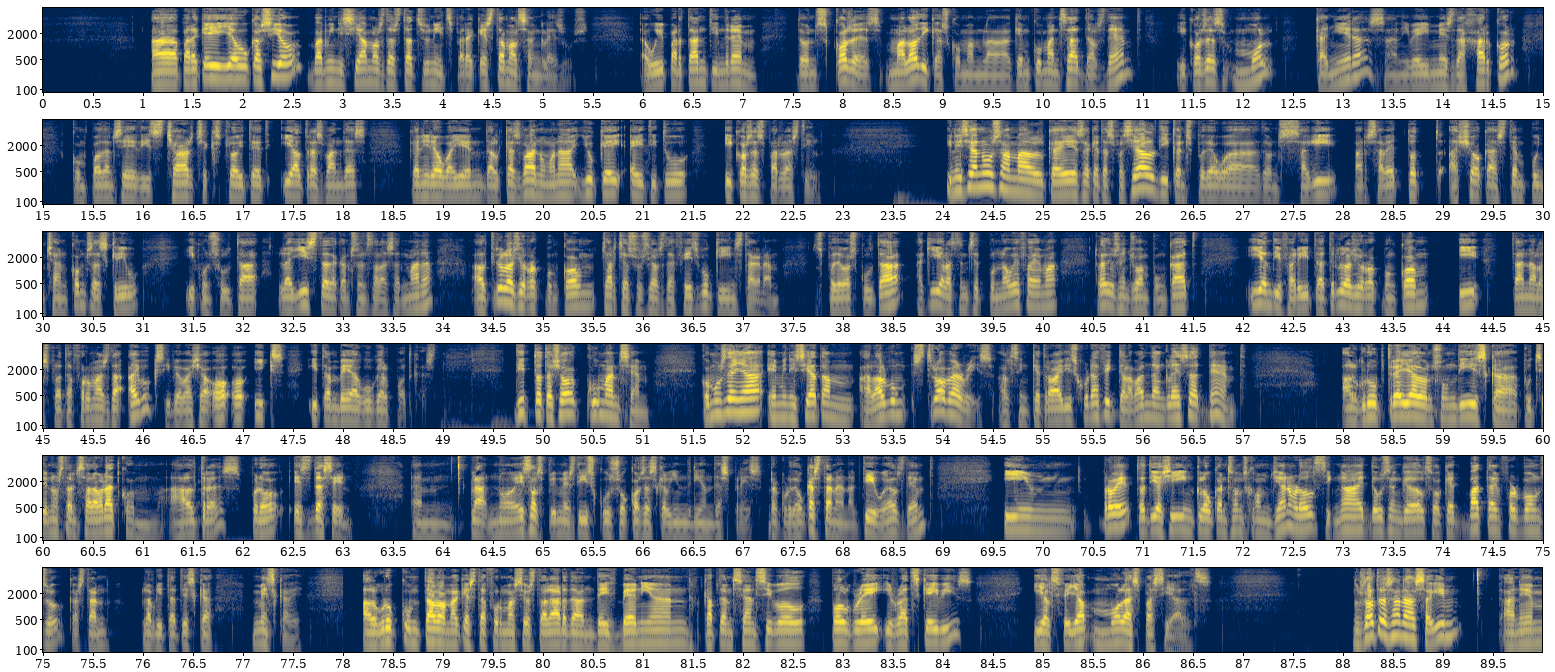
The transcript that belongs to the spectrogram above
Eh, per aquella ocasió vam iniciar amb els d'Estats Units, per aquesta amb els anglesos. Avui, per tant, tindrem doncs, coses melòdiques com amb la que hem començat dels Dempt i coses molt canyeres a nivell més de hardcore, com poden ser Discharge, Exploited i altres bandes que anireu veient del que es va anomenar UK 82 i coses per l'estil. Iniciant-nos amb el que és aquest especial, dir que ens podeu eh, doncs, seguir per saber tot això que estem punxant com s'escriu i consultar la llista de cançons de la setmana al trilogyrock.com, xarxes socials de Facebook i Instagram. Ens podeu escoltar aquí a la 107.9 FM, radiosantjoan.cat i en diferit a trilogyrock.com i tant a les plataformes d'iBooks i V-OOX i també a Google Podcast. Dit tot això, comencem. Com us deia, hem iniciat amb l'àlbum Strawberries, el cinquè treball discogràfic de la banda anglesa Damned. El grup treia doncs, un disc que potser no és tan celebrat com altres, però és decent. Um, clar, no és els primers discos o coses que vindrien després. Recordeu que estan en actiu, eh, els Damned. I, però bé, tot i així inclou cançons com Generals, Ignite, and Girls o aquest Bad Time for Bonzo, que estan, la veritat és que més que bé. El grup comptava amb aquesta formació estel·lar d'en Dave Bennion, Captain Sensible, Paul Gray i Rat Scabies, i els feia molt especials. Nosaltres ara seguim, anem,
